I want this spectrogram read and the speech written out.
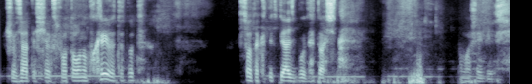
Якщо взяти ще експлуатовану покрівлю, то тут соток під 5 буде точно. А може і більше.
